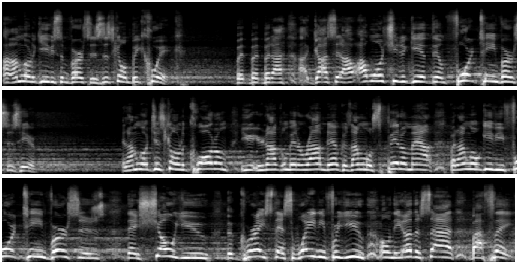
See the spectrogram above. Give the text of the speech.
I'm going to give you some verses. It's going to be quick. But, but, but I, I God said, I, I want you to give them 14 verses here. and I'm gonna, just going to quote them. You, are not going to be able to write them down because I'm going to spit them out. But I'm going to give you 14 verses that show you the grace that's waiting for you on the other side by faith.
